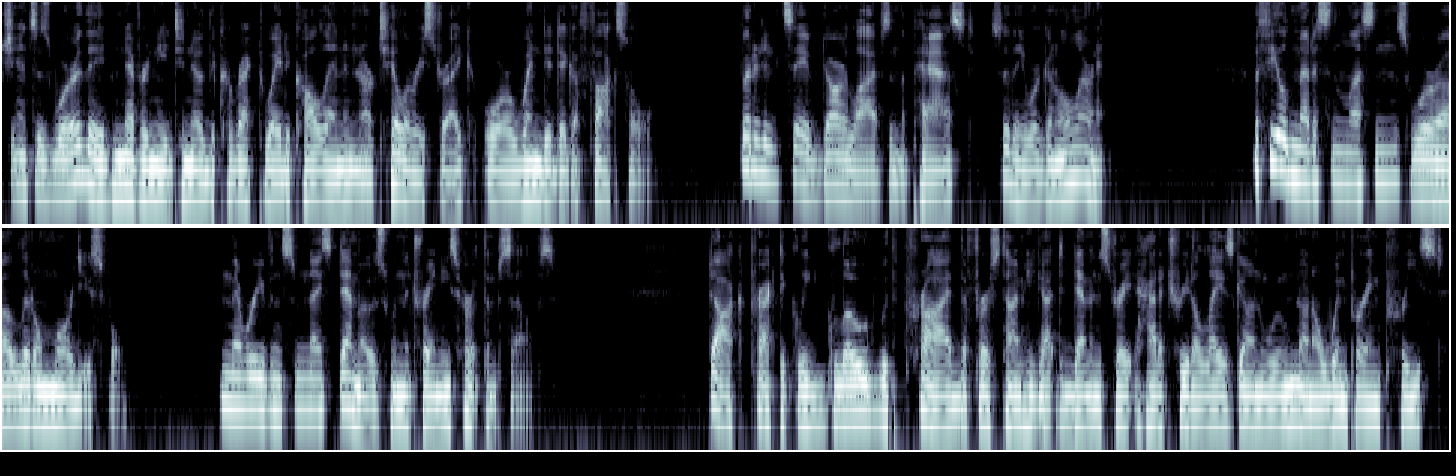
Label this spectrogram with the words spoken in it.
Chances were they'd never need to know the correct way to call in an artillery strike or when to dig a foxhole. But it had saved our lives in the past, so they were going to learn it. The field medicine lessons were a little more useful, and there were even some nice demos when the trainees hurt themselves. Doc practically glowed with pride the first time he got to demonstrate how to treat a lasgun wound on a whimpering priest.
